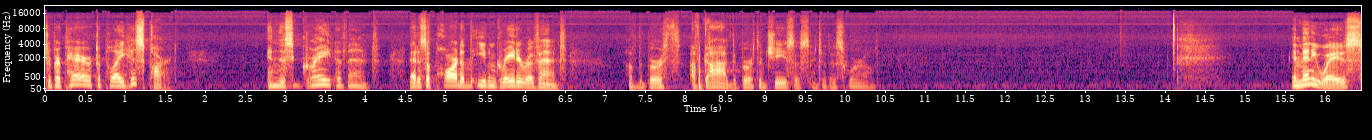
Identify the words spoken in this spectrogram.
To prepare to play his part in this great event that is a part of the even greater event of the birth of God, the birth of Jesus into this world. In many ways,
